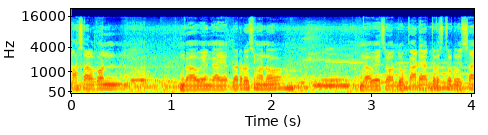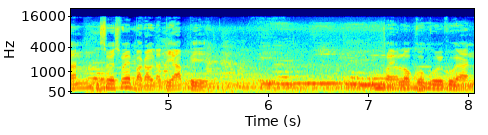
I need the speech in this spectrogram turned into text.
asal kon nggawe nggawe terus ngono nggawe suatu karya terus terusan sesuai bakal dadi api. Kayak logoku itu kan.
